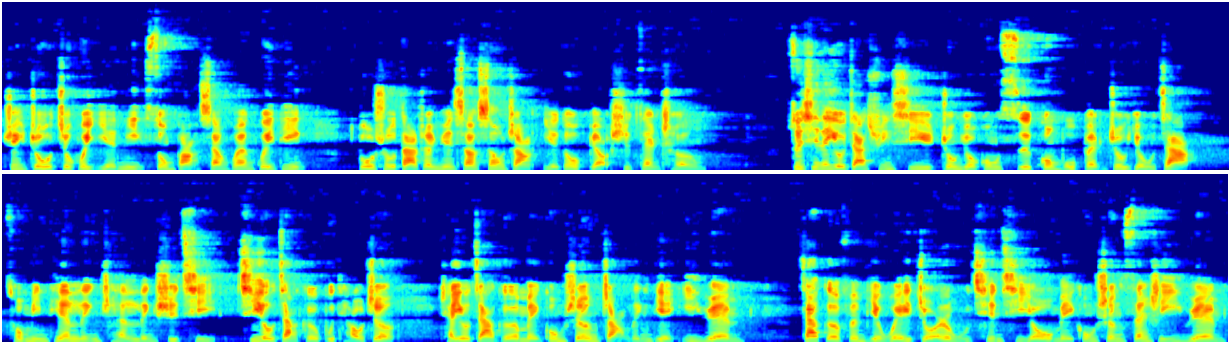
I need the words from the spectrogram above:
这周就会严拟松绑相关规定，多数大专院校校长也都表示赞成。最新的油价讯息，中油公司公布本周油价，从明天凌晨零时起，汽油价格不调整，柴油价格每公升涨零点一元。价格分别为九二五千汽油每公升三十一元，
